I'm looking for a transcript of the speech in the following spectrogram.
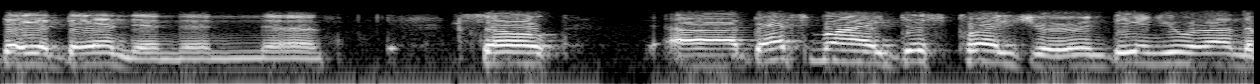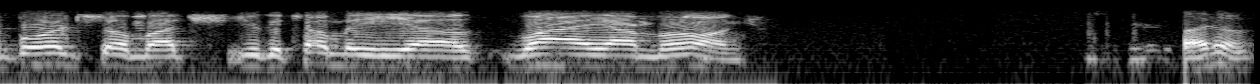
they abandoned, and uh, so. Uh, that's my displeasure, and being you were on the board so much, you could tell me uh, why I'm wrong. I don't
